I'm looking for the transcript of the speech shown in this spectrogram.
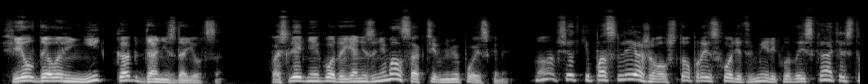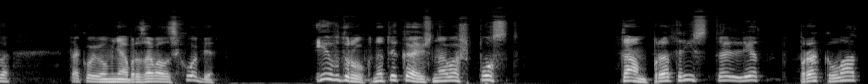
Фил Делани никогда не сдается. Последние годы я не занимался активными поисками, но все-таки послеживал, что происходит в мире кладоискательства. Такое у меня образовалось хобби. И вдруг натыкаюсь на ваш пост. Там про триста лет проклад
